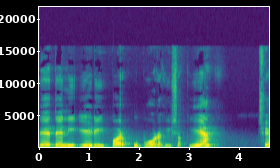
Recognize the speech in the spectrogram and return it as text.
તે તેની એડી પર ઊભો રહી શકે છે.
